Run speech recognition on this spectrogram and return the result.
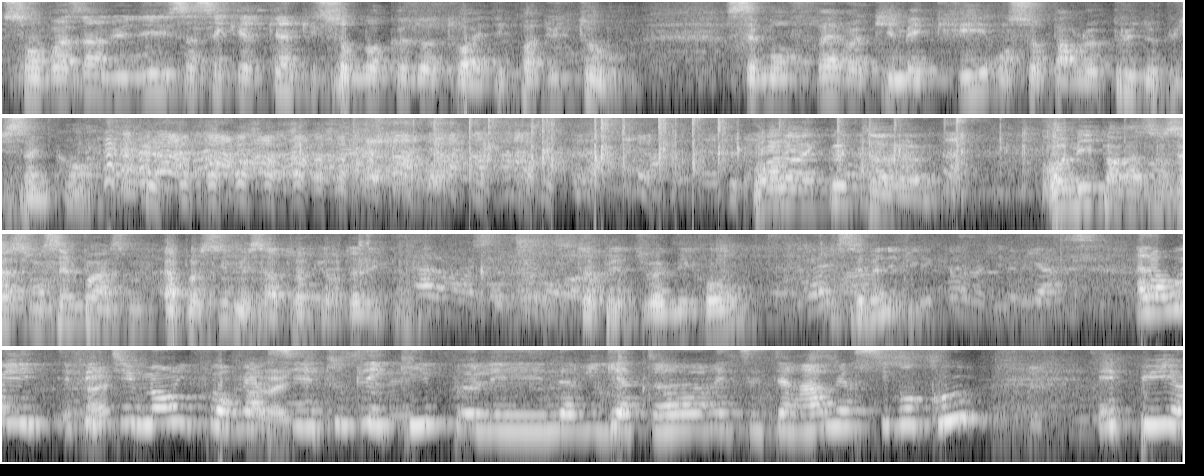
Son voisin lui dit Ça, c'est quelqu'un qui se moque de toi. Il dit Pas du tout. C'est mon frère qui m'écrit, on se parle plus depuis 5 ans. Voilà, écoute, euh, remis par l'association C'est pas impossible, mais c'est à toi de lui redonner. S'il te plaît, tu veux le micro? C'est magnifique. Alors oui, effectivement, il faut remercier toute l'équipe, les navigateurs, etc. Merci beaucoup. Et puis euh,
